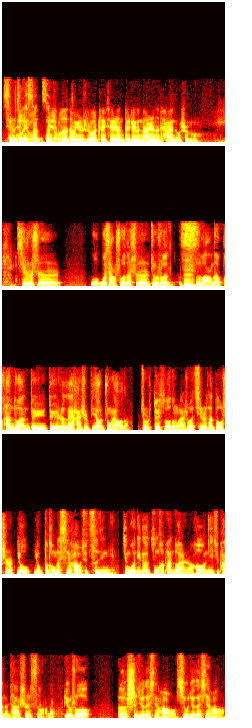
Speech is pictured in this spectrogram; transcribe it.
其实就这三三种。你说的等于是说这些人对这个男人的态度是吗？其实是我我想说的是，就是说死亡的判断对于对于人类还是比较重要的。就是对所有动物来说，其实它都是有有不同的信号去刺激你，经过你的综合判断，然后你去判断它是死亡的。比如说，呃，视觉的信号、嗅觉的信号，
